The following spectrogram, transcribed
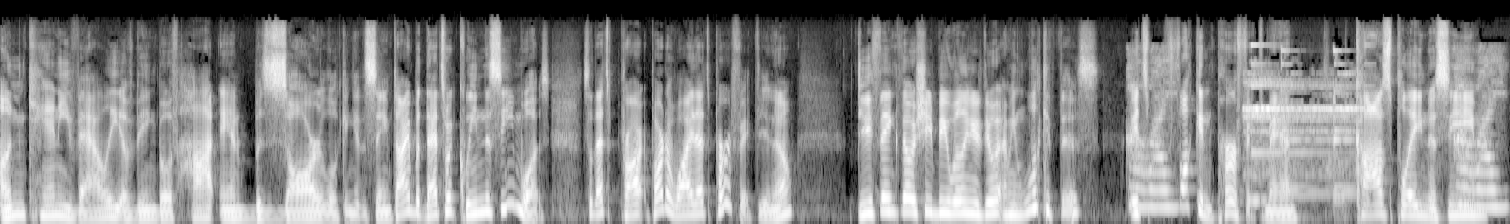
uncanny valley of being both hot and bizarre looking at the same time. But that's what Queen Nasim was. So that's pro- part of why that's perfect. You know. Do you think though she'd be willing to do it? I mean, look at this. It's fucking perfect, man. Cosplay Nasim.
